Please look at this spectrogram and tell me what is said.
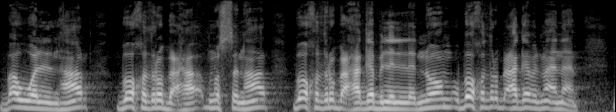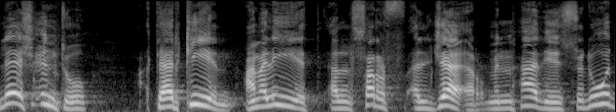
بأول النهار بأخذ ربعها بنص النهار بأخذ ربعها قبل النوم وبأخذ ربعها قبل ما أنام. ليش أنتم تاركين عملية الصرف الجائر من هذه السدود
